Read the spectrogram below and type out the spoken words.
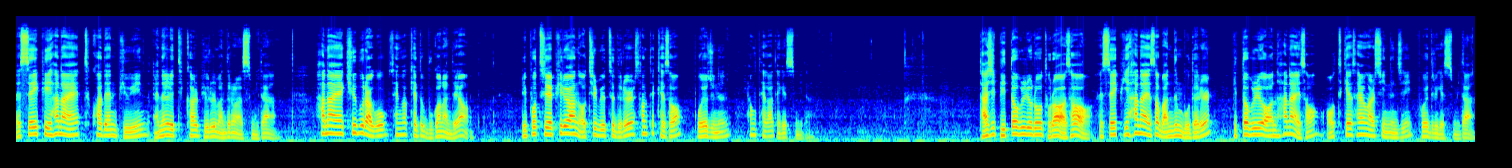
SAP 하나에 특화된 뷰인 애널리티컬 뷰를 만들어 놨습니다. 하나의 큐브라고 생각해도 무관한데요. 리포트에 필요한 어트리뷰트들을 선택해서 보여주는 형태가 되겠습니다. 다시 BW로 돌아와서 SAP 하나에서 만든 모델을 BW1 하나에서 어떻게 사용할 수 있는지 보여드리겠습니다.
